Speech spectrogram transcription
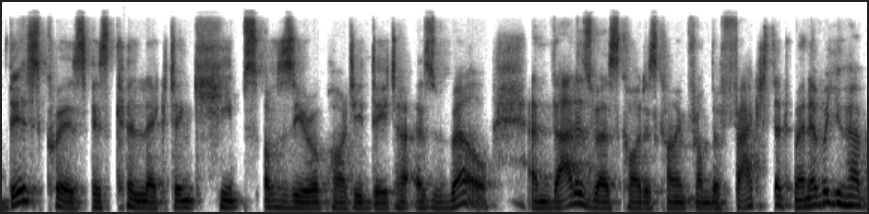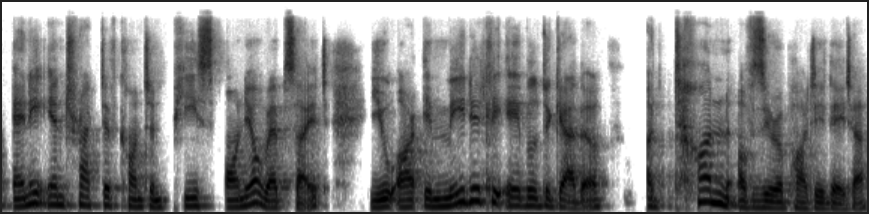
this quiz is collecting heaps of zero party data as well. And that is where Scott is coming from the fact that whenever you have any interactive content piece on your website, you are immediately able to gather a ton of zero party data.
